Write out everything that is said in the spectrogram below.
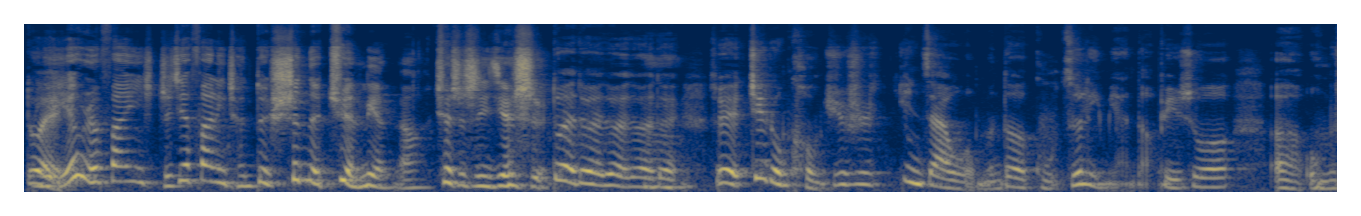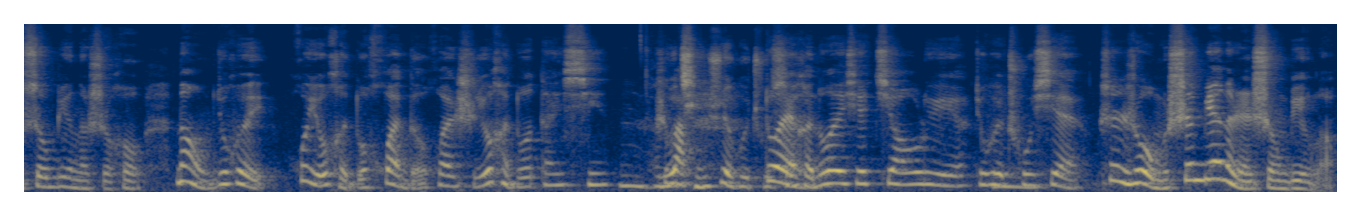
对，也有人翻译直接翻译成对生的眷恋啊，确实是一件事。对对对对对，所以这种恐惧是印在我们的骨子里面的。比如说，呃，我们生病的时候，那我们就会。会有很多患得患失，有很多担心，嗯，很多情绪也会出现，对，很多的一些焦虑就会出现，甚至说我们身边的人生病了，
